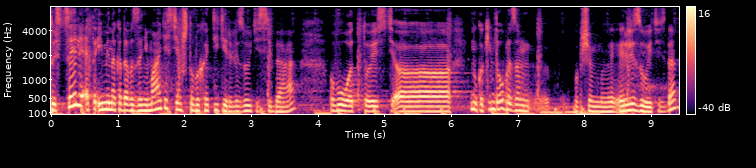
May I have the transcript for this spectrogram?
То есть, цели это именно когда вы занимаетесь тем, что вы хотите, реализуете себя, вот, то есть, э, ну, каким-то образом, э, в общем, реализуетесь, да.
